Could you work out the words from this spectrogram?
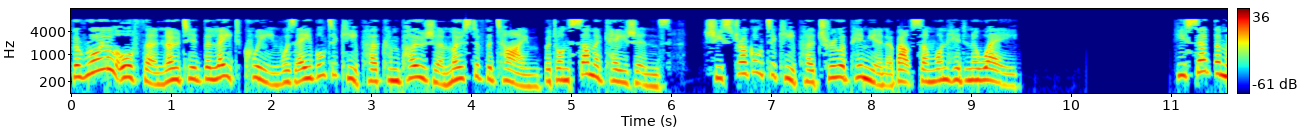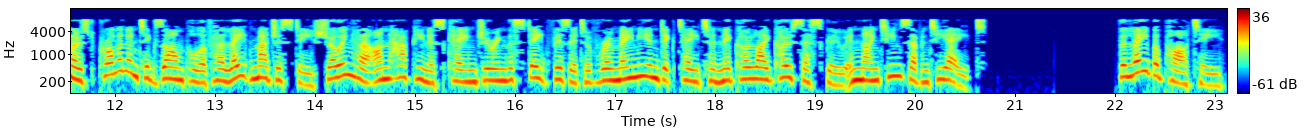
The royal author noted the late queen was able to keep her composure most of the time but on some occasions, she struggled to keep her true opinion about someone hidden away. He said the most prominent example of her late majesty showing her unhappiness came during the state visit of Romanian dictator Nicolae Ceausescu in 1978. The Labour Party,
